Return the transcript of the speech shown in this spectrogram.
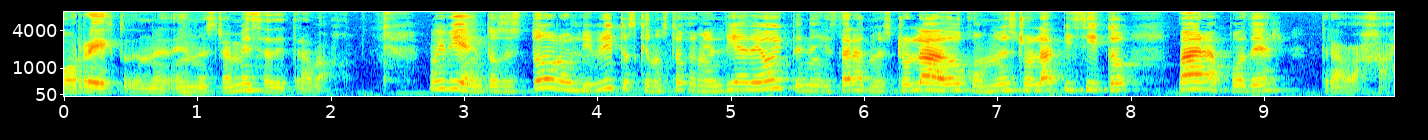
correcto, en nuestra mesa de trabajo. Muy bien, entonces todos los libritos que nos tocan el día de hoy tienen que estar a nuestro lado con nuestro lapicito para poder trabajar.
